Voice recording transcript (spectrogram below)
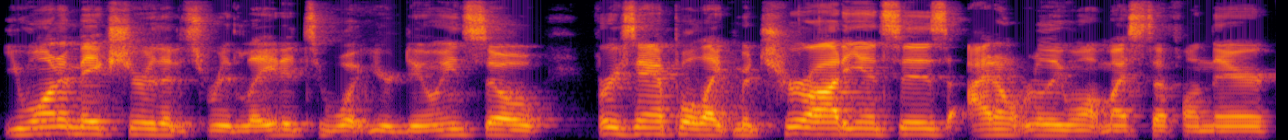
You want to make sure that it's related to what you're doing. So for example like mature audiences I don't really want my stuff on there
